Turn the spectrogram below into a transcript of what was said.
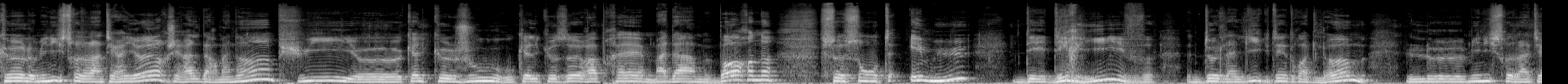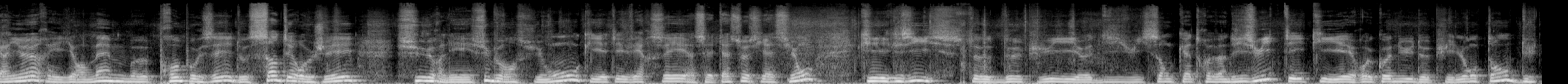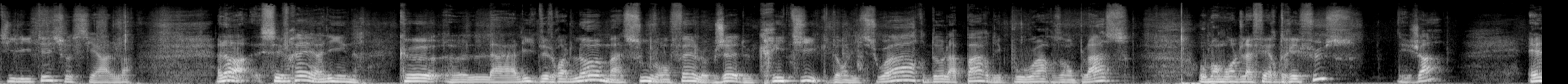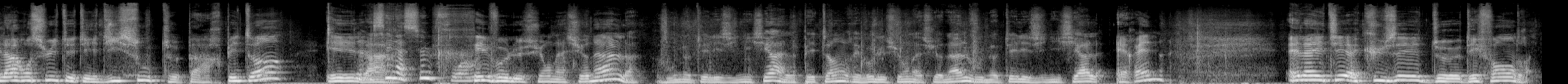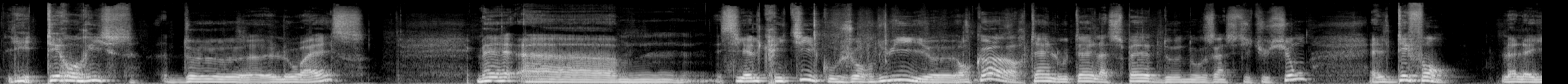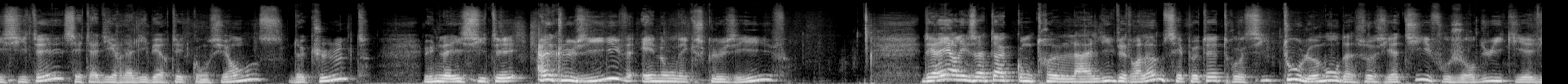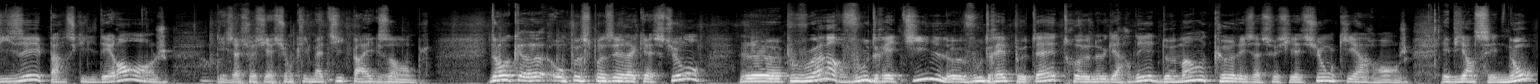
que le ministre de l'Intérieur, Gérald Darmanin, puis euh, quelques jours ou quelques heures après, Madame Borne, se sont émus des dérives de la Ligue des droits de l'homme, le ministre de l'Intérieur ayant même proposé de s'interroger sur les subventions qui étaient versées à cette association qui existe depuis 1898 et qui est reconnue depuis longtemps d'utilité sociale. Alors, c'est vrai, Aline, que euh, la Ligue des droits de l'homme a souvent fait l'objet de critiques dans l'histoire de la part des pouvoirs en place, au moment de l'affaire Dreyfus, déjà. Elle a ensuite été dissoute par Pétain, et la, la seule fois. Révolution nationale, vous notez les initiales, Pétain, Révolution nationale, vous notez les initiales RN. Elle a été accusée de défendre les terroristes de l'OAS. Mais euh, si elle critique aujourd'hui euh, encore tel ou tel aspect de nos institutions, elle défend la laïcité, c'est-à-dire la liberté de conscience, de culte, une laïcité inclusive et non exclusive, Derrière les attaques contre la Ligue des droits de l'homme, c'est peut-être aussi tout le monde associatif aujourd'hui qui est visé parce qu'il dérange, des associations climatiques par exemple. Donc euh, on peut se poser la question, le pouvoir voudrait-il, voudrait peut-être ne garder demain que les associations qui arrangent? Eh bien c'est non.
